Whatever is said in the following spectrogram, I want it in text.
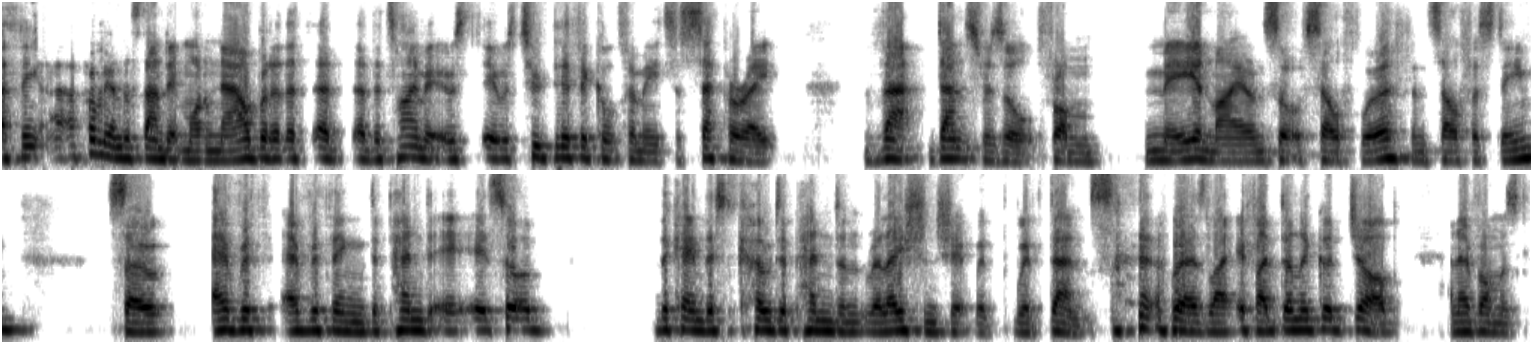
I think I probably understand it more now, but at the, at, at, the time it was it was too difficult for me to separate that dance result from me and my own sort of self worth and self esteem. So every everything depended. It, it, sort of became this codependent relationship with with dance. Whereas like if I'd done a good job and everyone was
